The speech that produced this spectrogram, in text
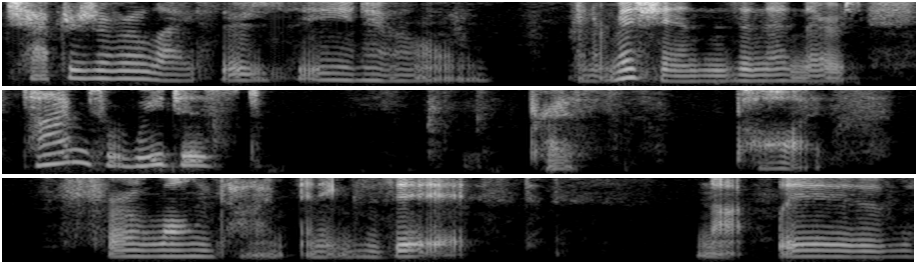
chapters of our lives, there's, you know, intermissions, and then there's times where we just press pause for a long time and exist, not live.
